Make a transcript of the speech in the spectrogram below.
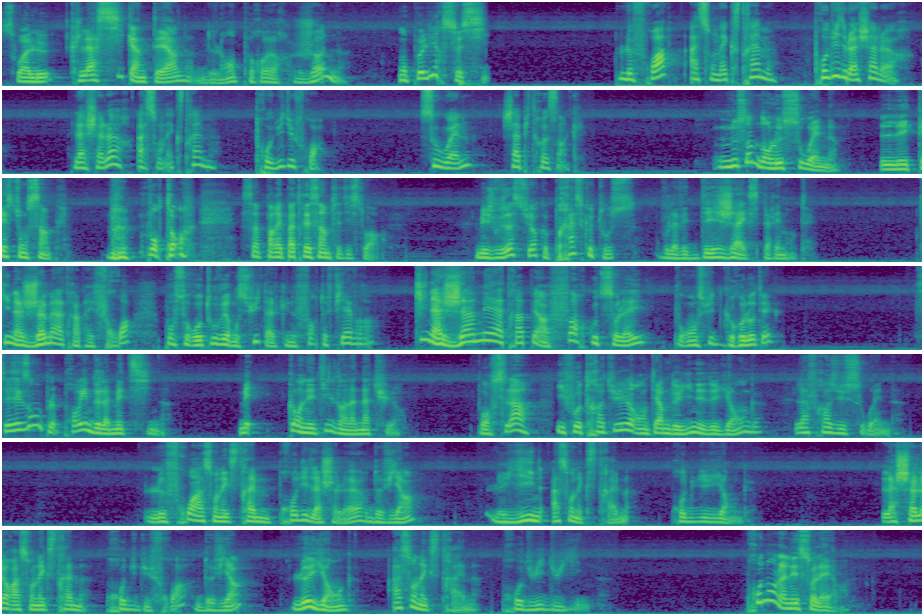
soit le classique interne de l'empereur jaune, on peut lire ceci. Le froid, à son extrême, produit de la chaleur. La chaleur, à son extrême, produit du froid. Wen, chapitre 5. Nous sommes dans le Suen, les questions simples. Pourtant, ça paraît pas très simple cette histoire. Mais je vous assure que presque tous, vous l'avez déjà expérimenté. Qui n'a jamais attrapé froid pour se retrouver ensuite avec une forte fièvre? Qui n'a jamais attrapé un fort coup de soleil pour ensuite grelotter? Ces exemples proviennent de la médecine. Mais qu'en est-il dans la nature? Pour cela, il faut traduire en termes de yin et de yang la phrase du Suen. Le froid à son extrême produit de la chaleur devient, le yin à son extrême produit du yang. La chaleur à son extrême produit du froid devient le yang, à son extrême, produit du yin. Prenons l'année solaire.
